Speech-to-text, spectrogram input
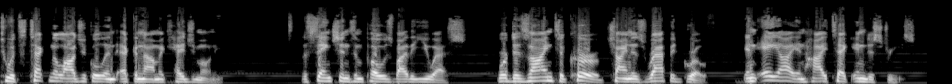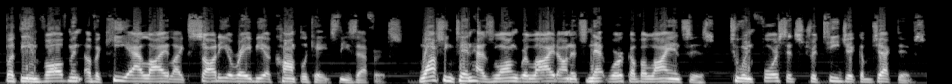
to its technological and economic hegemony. The sanctions imposed by the U.S. were designed to curb China's rapid growth in AI and high-tech industries, but the involvement of a key ally like Saudi Arabia complicates these efforts. Washington has long relied on its network of alliances to enforce its strategic objectives,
